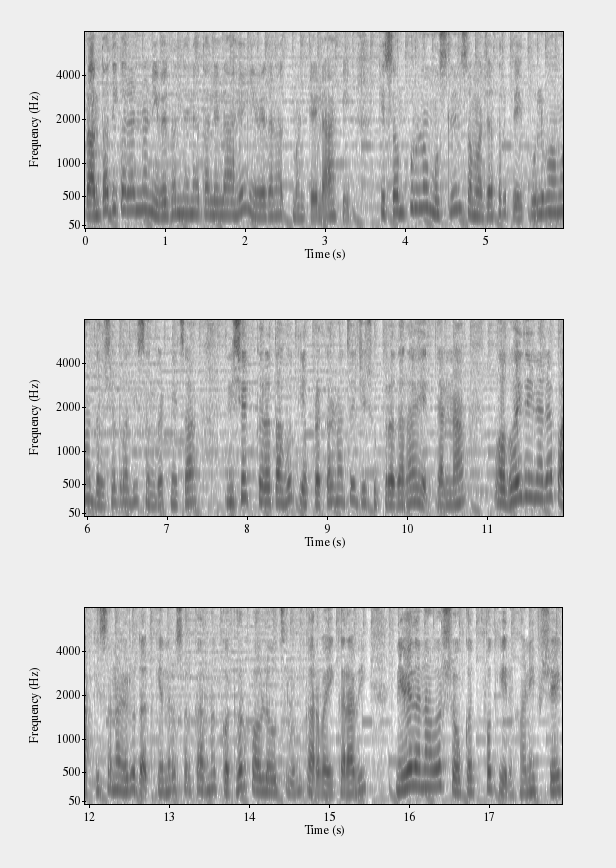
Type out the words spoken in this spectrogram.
प्रांताधिकाऱ्यांना निवेदन देण्यात आलेलं आहे. निवेदनात म्हटलेलं आहे की संपूर्ण मुस्लिम समाजातर्फे पुलवामा दहशतवादी संघटनेचा निषेध करत आहोत या प्रकरणाचे जे सूत्रधार आहेत त्यांना अभय देणाऱ्या पाकिस्तानाविरोधात केंद्र सरकारनं कठोर पावलं उचलून कारवाई करावी. निवेदनावर शौकत फकीर हनीफ शेख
